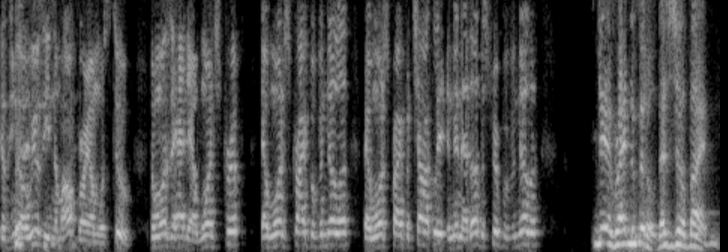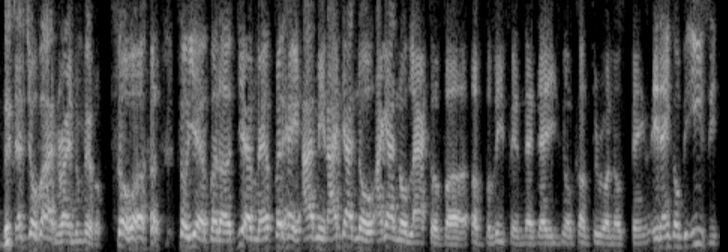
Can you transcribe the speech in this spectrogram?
Because you know we was eating them off brand ones too. The ones that had that one strip, that one stripe of vanilla, that one stripe of chocolate, and then that other strip of vanilla. Yeah, right in the middle. That's Joe Biden. That's Joe Biden right in the middle. So, uh, so yeah, but uh, yeah, man. But hey, I mean, I got no, I got no lack of uh, of belief in that that he's gonna come through on those things. It ain't gonna be easy,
